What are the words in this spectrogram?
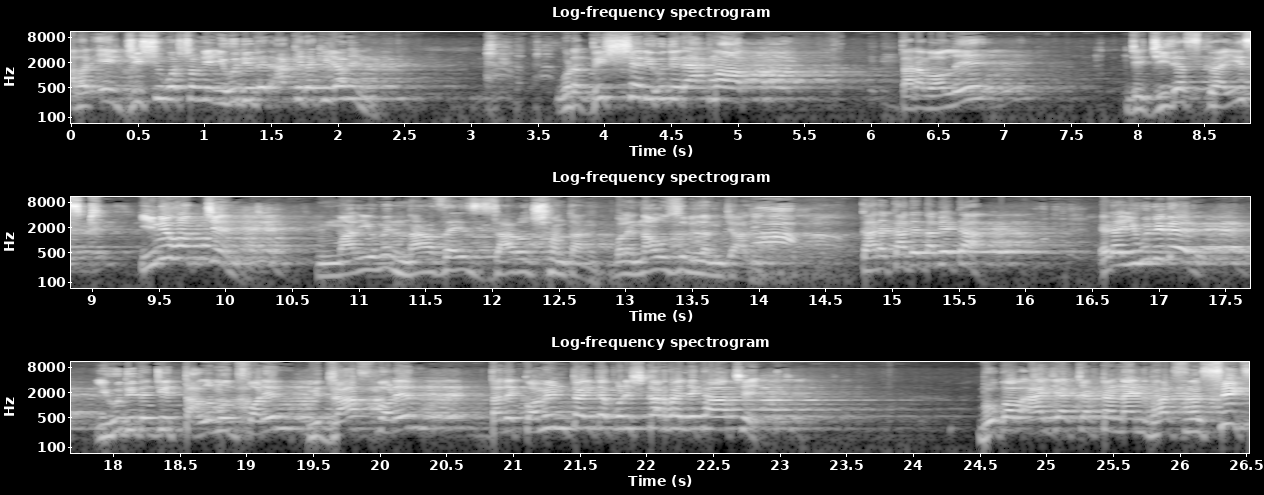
আবার এই যিশু প্রসঙ্গে ইহুদিদের আকিদা কি জানেন? গোটা বিশ্বের ইহুদির একমত তারা বলে যে জিজাস ক্রাইস্ট, ইনি হচ্ছেন মারিয়মের নাজায়েজ জারদ সন্তান। বলে, নাউজুবিল্লাহ মিন জালিম কারে, কাদের দাবি এটা? এটা ইহুদিদের। ইহুদিদের যে তালমুদ পড়েন, মিদ্রাস পড়েন, তাদের কমেন্টারিতে পরিষ্কার হয়ে লেখা আছে। Book of Isaiah chapter nine verse six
